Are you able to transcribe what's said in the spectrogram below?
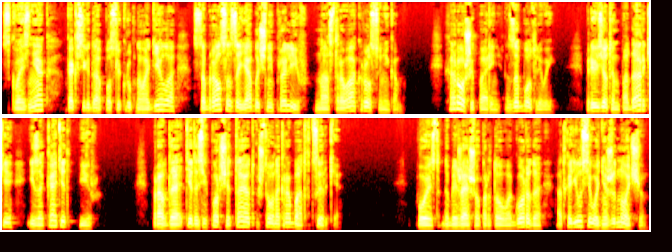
Сквозняк, как всегда после крупного дела, собрался за Яблочный пролив на острова к родственникам. Хороший парень, заботливый. Привезет им подарки и закатит пир. Правда, те до сих пор считают, что он акробат в цирке. Поезд до ближайшего портового города отходил сегодня же ночью,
